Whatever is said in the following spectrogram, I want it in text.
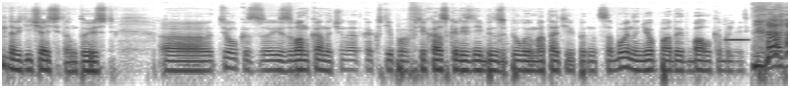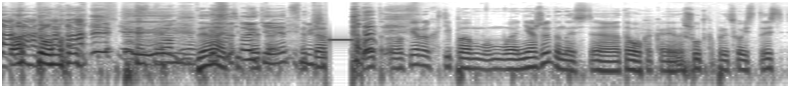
третьей части там, то есть телка из звонка начинает, как типа в техасской резне бензопилой мотать типа, над собой, на нее падает балка, блядь, от дома. Да, типа это, во-первых, типа неожиданность э, того, какая шутка происходит. То есть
